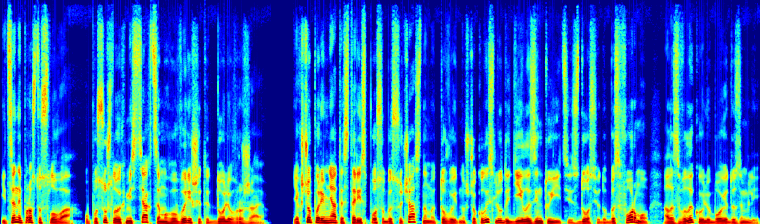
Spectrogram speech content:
І це не просто слова. У посушливих місцях це могло вирішити долю врожаю. Якщо порівняти старі способи з сучасними, то видно, що колись люди діяли з інтуїції, з досвіду, без формул, але з великою любов'ю до землі.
